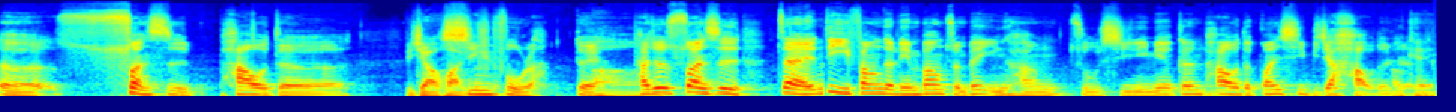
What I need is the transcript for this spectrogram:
呃算是 Powell 的。比较有心腹了，对哦，他就算是在地方的联邦准备银行主席里面跟 Powell 的关系比较好的人。OK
